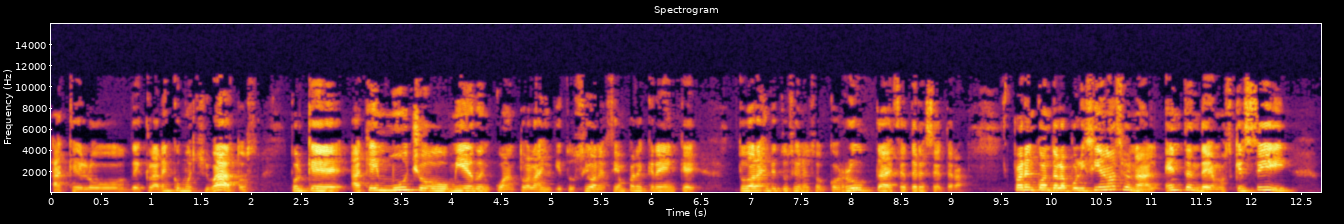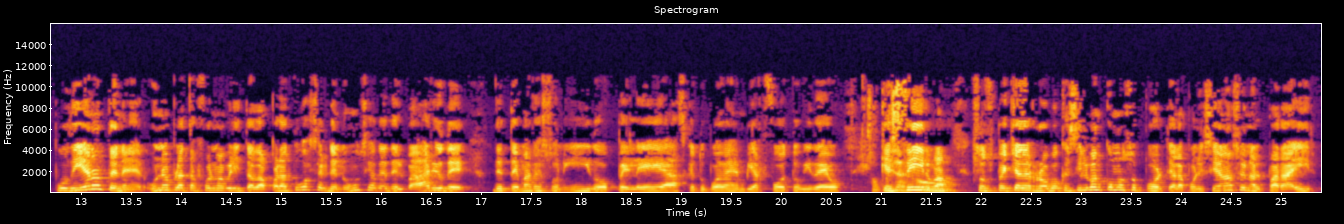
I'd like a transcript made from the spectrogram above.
a que lo declaren como chivatos, porque aquí hay mucho miedo en cuanto a las instituciones. Siempre creen que todas las instituciones son corruptas, etcétera, etcétera. Pero en cuanto a la Policía Nacional, entendemos que sí pudieran tener una plataforma habilitada para tú hacer denuncias desde el barrio de, temas de sonido, peleas, que tú puedas enviar fotos, videos, que sirvan, sospecha de robo, que sirvan como soporte a la Policía Nacional para ir,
